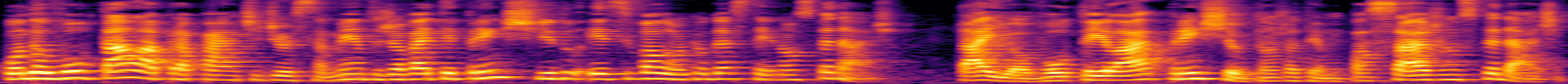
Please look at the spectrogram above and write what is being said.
Quando eu voltar lá para a parte de orçamento, já vai ter preenchido esse valor que eu gastei na hospedagem. Tá aí, ó, voltei lá, preencheu. Então já temos passagem, hospedagem.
